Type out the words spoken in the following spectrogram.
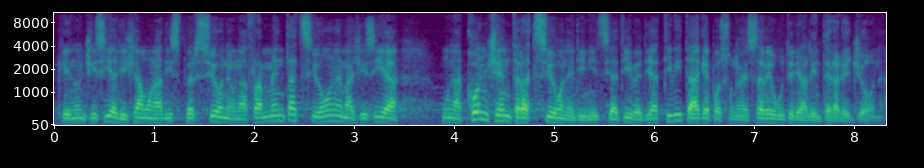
che non ci sia diciamo, una dispersione, una frammentazione, ma ci sia una concentrazione di iniziative e di attività che possono essere utili all'intera regione.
